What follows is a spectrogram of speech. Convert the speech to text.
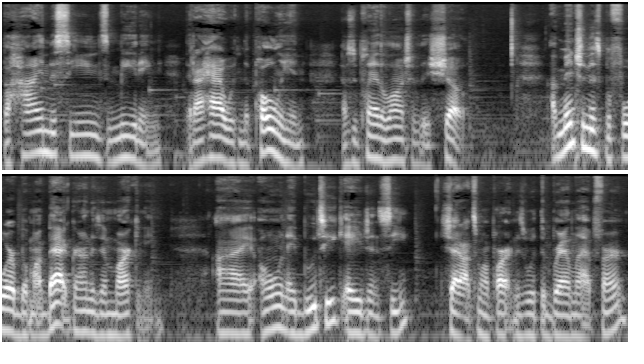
behind the scenes meeting that I had with Napoleon as we plan the launch of this show. I've mentioned this before, but my background is in marketing. I own a boutique agency. Shout out to my partners with the Brand Lab firm.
